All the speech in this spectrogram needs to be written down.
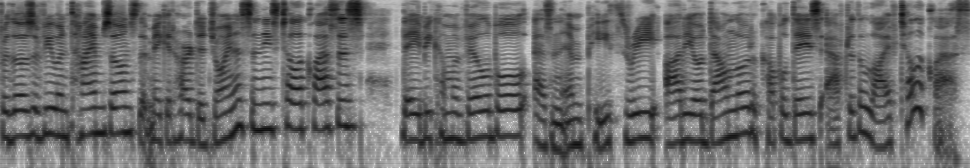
For those of you in time zones that make it hard to join us in these teleclasses, they become available as an MP3 audio download a couple days after the live teleclass.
